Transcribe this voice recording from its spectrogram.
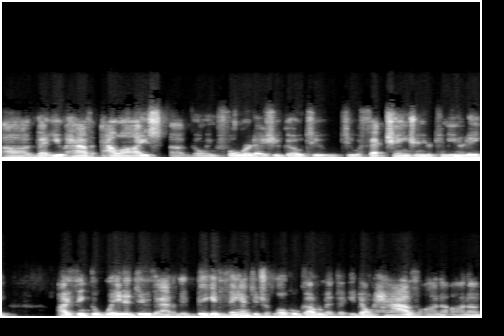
uh, that you have allies uh, going forward as you go to to affect change in your community. I think the way to do that and the big advantage of local government that you don't have on a, on a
